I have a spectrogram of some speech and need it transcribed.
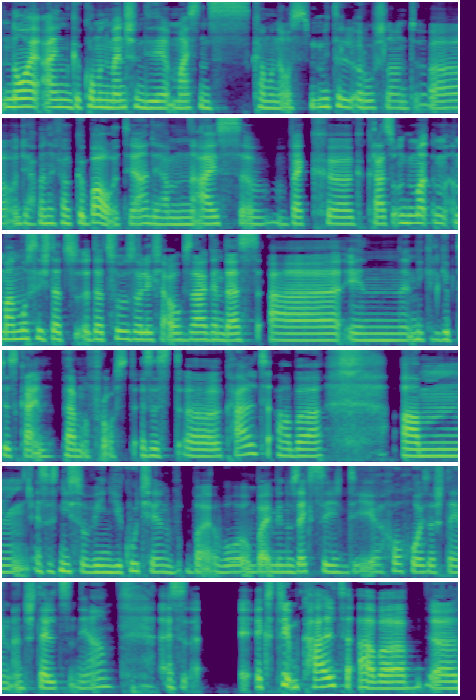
neu eingekommene Menschen, die meistens kamen aus Mittelrussland äh, und die haben einfach gebaut, ja, die haben Eis äh, weggekratzt und man, man, muss sich dazu, dazu soll ich auch sagen, dass äh, in Nickel gibt es kein Permafrost. Es ist äh, kalt, aber ähm, es ist nicht so wie in Jakutien, wo bei minus 60 die Hochhäuser stehen an Stelzen, ja. Es ist extrem kalt, aber äh,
